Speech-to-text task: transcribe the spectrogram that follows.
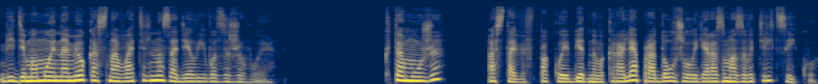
Видимо, мой намек основательно задел его за живое. К тому же, оставив в покое бедного короля, продолжила я размазывать эльцийку.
